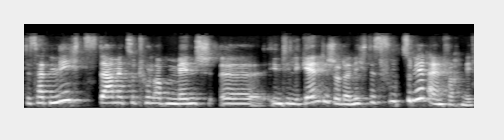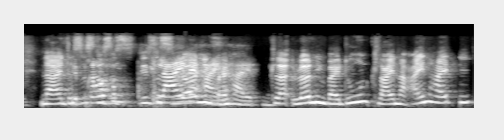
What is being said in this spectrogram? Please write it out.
das hat nichts damit zu tun, ob ein Mensch äh, intelligent ist oder nicht. Das funktioniert einfach nicht. Nein, das Wir ist dieses, dieses kleine Learning Einheiten. By, Learning by Doing, kleine Einheiten.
